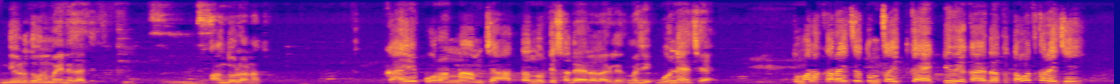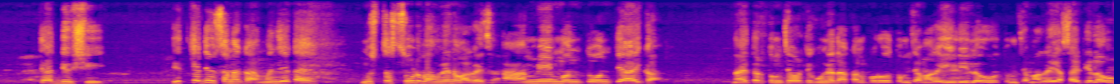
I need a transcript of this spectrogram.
दीड दोन महिने झाले आंदोलनात. काही पोरांना आमच्या आत्ता नोटिसा द्यायला लागलेत. म्हणजे गुन्ह्याच्या तुम्हाला करायचं तुमचा इतका ऍक्टिव्ह आहे कायदा तर तवाच करायचे. त्याच दिवशी इतक्या दिवसानं का? म्हणजे काय? नुसतं सूड भावनेनं वागायचं. आम्ही म्हणतो आणि ते ऐका. नाहीतर तुमच्यावरती गुन्हे दाखल करू तुमच्या मागे ईडी लावू तुमच्या मागे एस आय टी लावू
